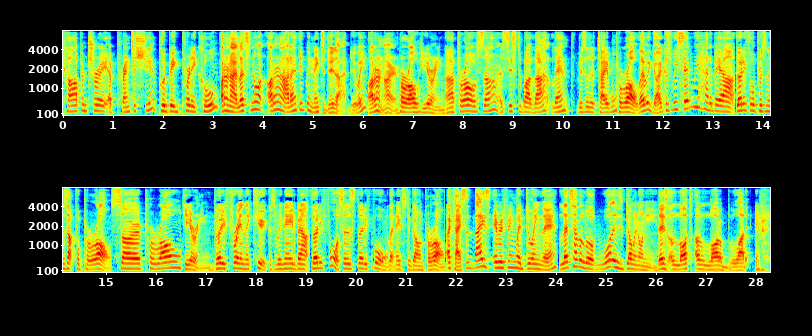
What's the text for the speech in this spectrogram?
carpentry apprenticeship could be pretty cool. I don't know. Let's not. I don't know. I don't think we need to do that, do we? I don't know. Parole hearing. Uh, parole officer assisted by that length. Visitor table. Parole. There we go. Because we said we had about 34 prisoners up for parole. So parole hearing. 33 in the queue because we need about 34. So there's 34 that needs to go on parole. Okay. So that's everything we're doing there. Let's have a look. What is going on here? There's a lot, a lot of blood everywhere.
